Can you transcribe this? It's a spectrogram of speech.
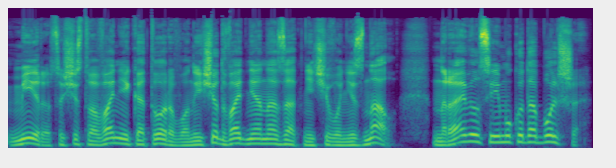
Мир, о существовании которого он еще два дня назад ничего не знал, нравился ему куда больше —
